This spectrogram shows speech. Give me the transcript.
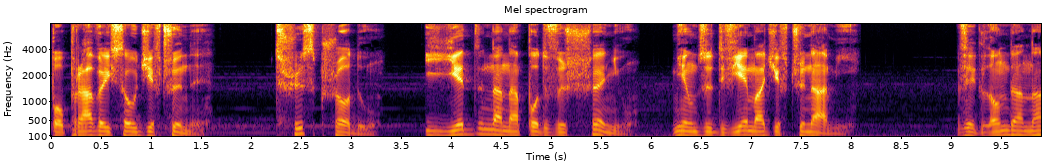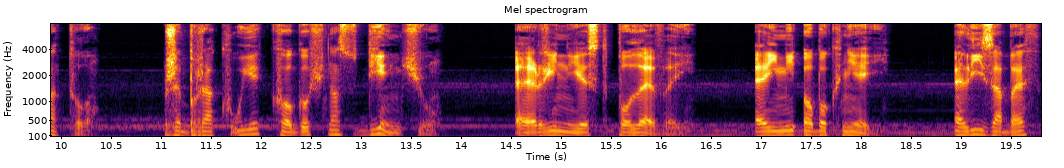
Po prawej są dziewczyny, trzy z przodu i jedna na podwyższeniu między dwiema dziewczynami. Wygląda na to, że brakuje kogoś na zdjęciu. Erin jest po lewej, Amy obok niej, Elizabeth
